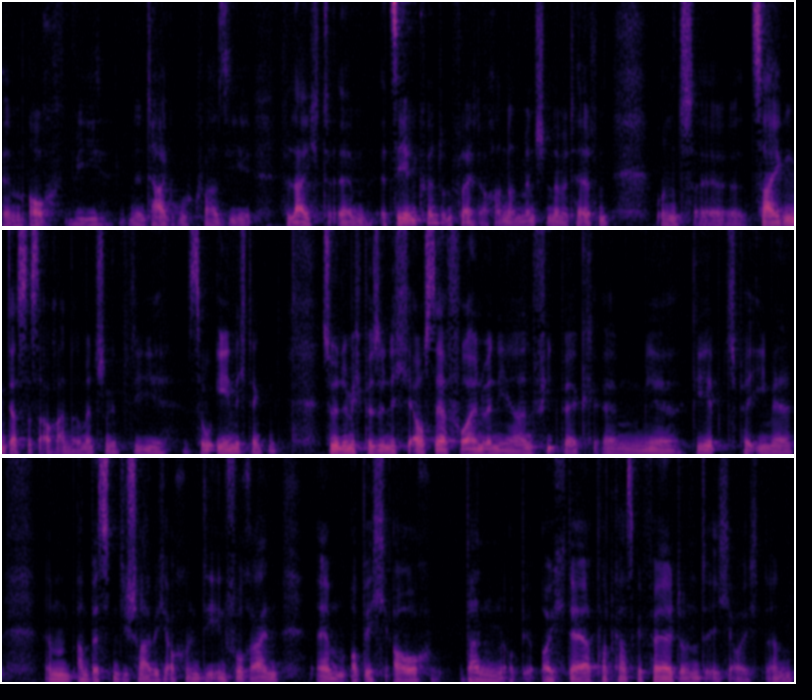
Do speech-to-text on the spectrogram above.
ähm, auch wie ein Tagebuch quasi vielleicht ähm, erzählen könnt und vielleicht auch anderen Menschen damit helfen und äh, zeigen, dass es auch andere Menschen gibt, die so ähnlich denken. Es würde mich persönlich auch sehr freuen, wenn ihr ein Feedback ähm, mir gebt per E-Mail. Ähm, am besten die schreibe ich auch in die Info rein, ob ich auch dann, ob euch der Podcast gefällt und ich euch dann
